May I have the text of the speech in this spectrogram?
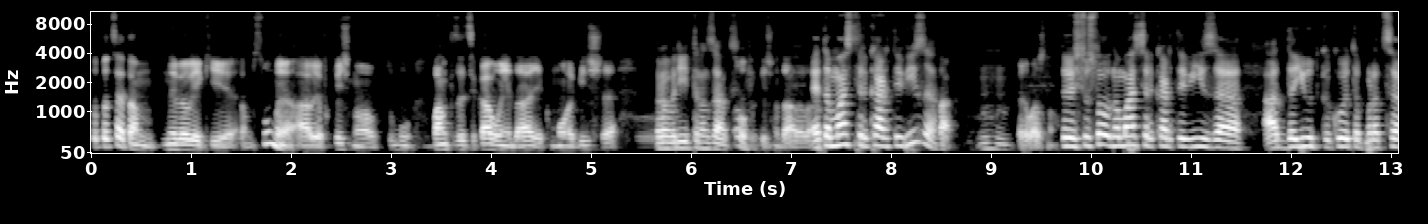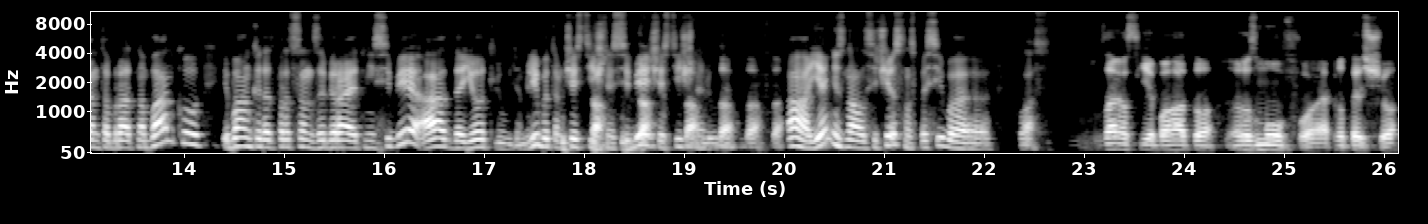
Тобто це там невеликі там суми, але фактично тому банки зацікавлені да, якомога більше проводити транзакції. Ну, фактично, да, да, да. Це MasterCard и Visa? Так. Угу. Переважно. То есть, условно, MasterCard и Visa отдают какой-то процент обратно банку, и банк этот процент забирает не себе, а отдает людям. Либо там частично да, себе, да, частично да, людям. Да, да, да. А, я не знал, если честно. Спасибо, класс. Зараз є багато розмов е, про те, що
